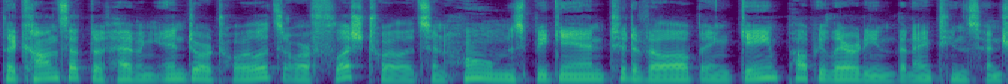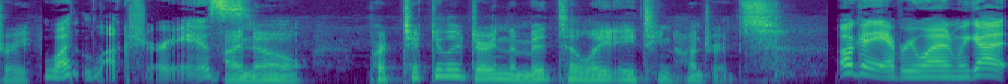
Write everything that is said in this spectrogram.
The concept of having indoor toilets or flush toilets in homes began to develop and gain popularity in the 19th century. What luxuries. I know, particularly during the mid to late 1800s. Okay, everyone, we got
